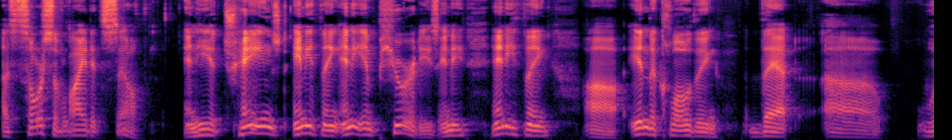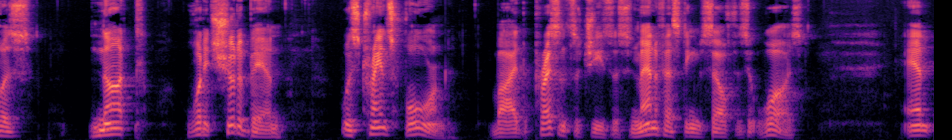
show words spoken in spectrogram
a source of light itself, and he had changed anything, any impurities, any anything uh, in the clothing that uh, was not what it should have been, was transformed by the presence of Jesus and manifesting himself as it was. And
